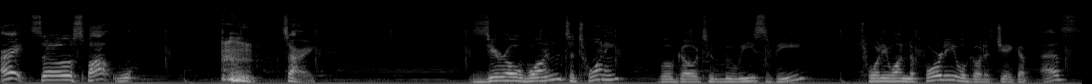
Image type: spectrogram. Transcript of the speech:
All right, so spot one, sorry, zero one to 20 will go to Luis V. 21 to 40 will go to Jacob S.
